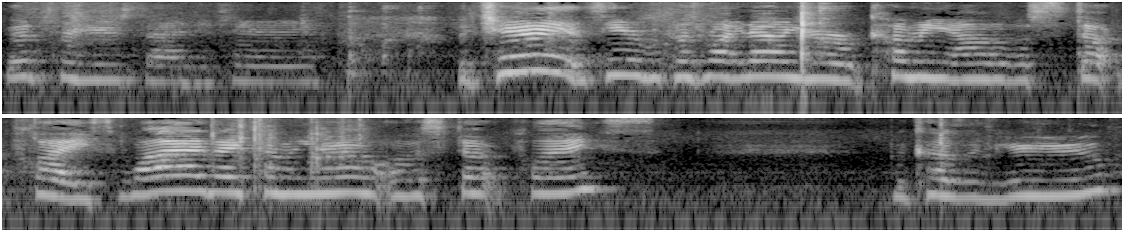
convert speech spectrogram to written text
Good for you, Sagittarius. The chariot's here because right now you're coming out of a stuck place. Why are they coming out of a stuck place? Because of you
